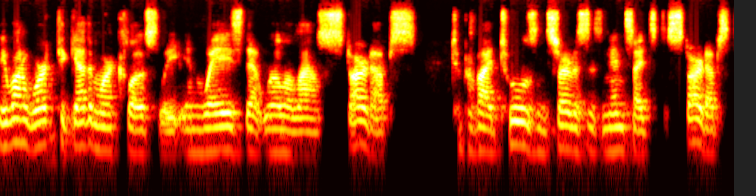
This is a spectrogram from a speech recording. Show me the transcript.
They want to work together more closely in ways that will allow startups to provide tools and services and insights to startups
